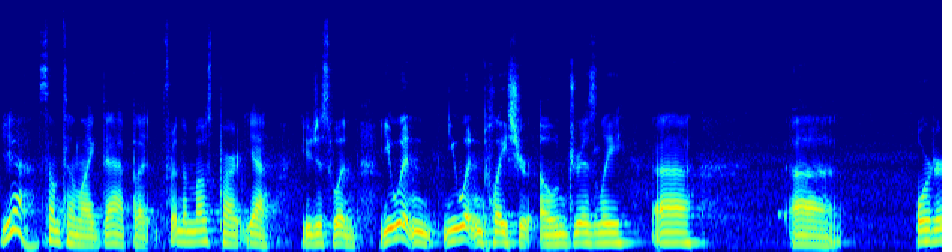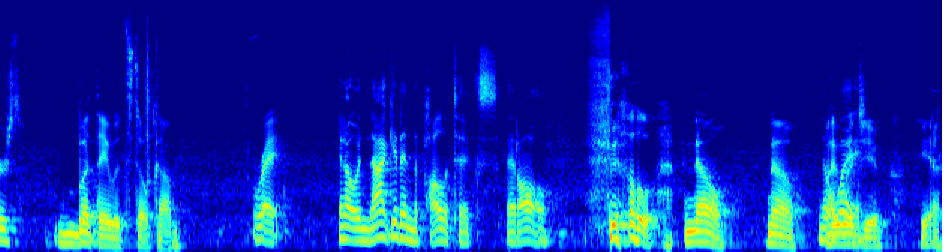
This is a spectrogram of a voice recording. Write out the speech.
Yeah, something like that. But for the most part, yeah, you just wouldn't. You wouldn't. You wouldn't place your own Drizzly uh, uh, orders, but they would still come. Right. And I would not get into politics at all. No, no, no. No Why way. would you? Yeah.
